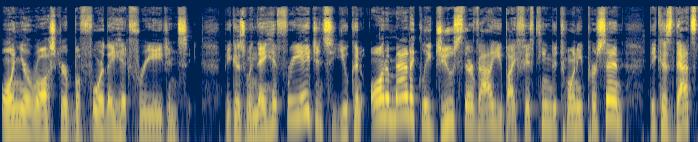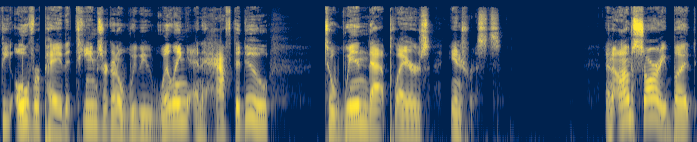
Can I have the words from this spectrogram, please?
on your roster before they hit free agency. Because when they hit free agency, you can automatically juice their value by 15 to 20% because that's the overpay that teams are going to be willing and have to do to win that player's interests. And I'm sorry, but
